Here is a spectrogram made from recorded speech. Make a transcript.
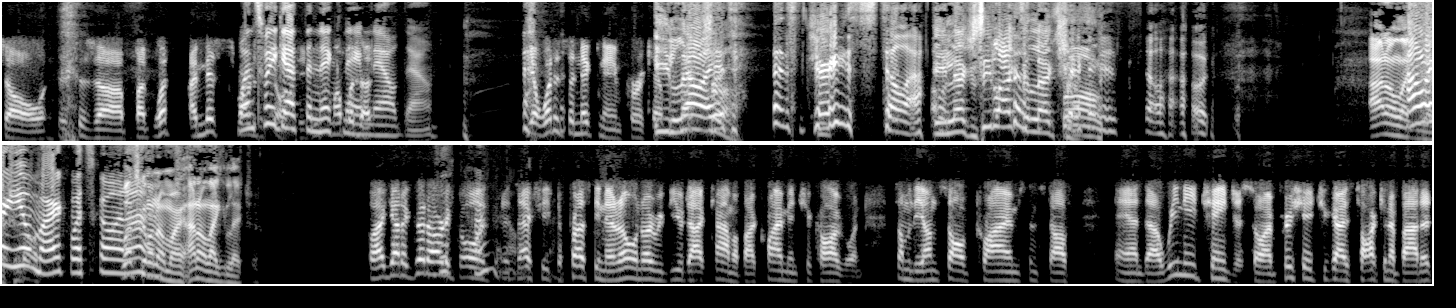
So this is, uh, but what I missed. Once we Show. get Did the you come up with nickname a- nailed down. Yeah, what is the nickname for Kathleen? No, it's, it's jury's still out. Elections. He likes elections. Jury's still out. I don't like. How are you, Mark? What's going What's on? What's going on, Mark? I don't like Electra. Well, I got a good article. It's, it's actually depressing at IllinoisReview.com about crime in Chicago and some of the unsolved crimes and stuff. And uh, we need changes. So I appreciate you guys talking about it.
